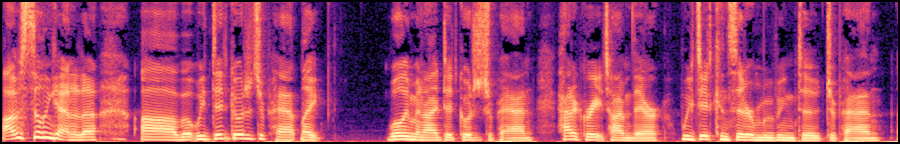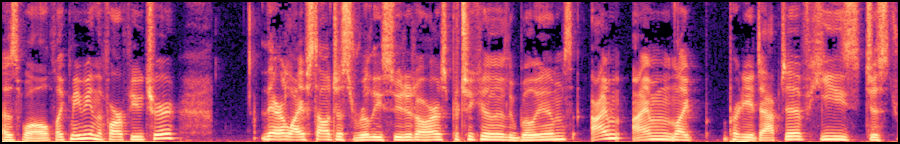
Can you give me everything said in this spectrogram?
I'm still in Canada, uh, but we did go to Japan like William and I did go to Japan, had a great time there. We did consider moving to Japan as well, like maybe in the far future. Their lifestyle just really suited ours, particularly William's. I'm I'm like pretty adaptive. He's just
